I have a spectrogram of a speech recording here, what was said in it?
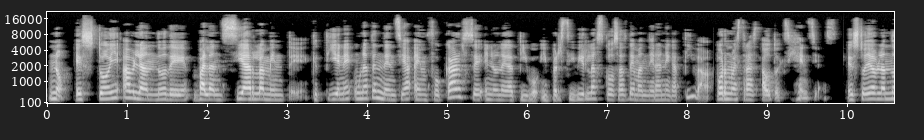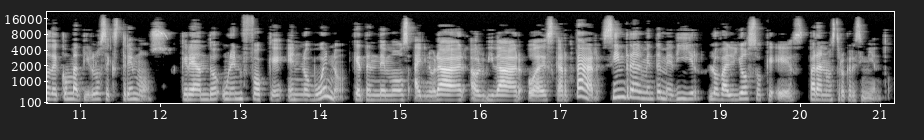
No, estoy hablando de balancear la mente, que tiene una tendencia a enfocarse en lo negativo y percibir las cosas de manera negativa por nuestras autoexigencias. Estoy hablando de combatir los extremos, creando un enfoque en lo bueno que tendemos a ignorar, a olvidar o a descartar sin realmente medir lo valioso que es para nuestro crecimiento.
